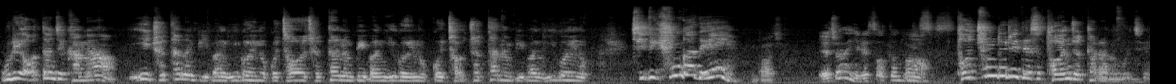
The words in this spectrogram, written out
우리 어떤 집 가면 이 좋다는 비방 이거 해놓고 저 좋다는 비방 이거 해놓고 저 좋다는 비방 이거 해놓고 집이 흉가돼. 맞아. 예전에 이랬었던 적 어. 있었어. 더 충돌이 돼서 더 안 좋다라는 거지.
